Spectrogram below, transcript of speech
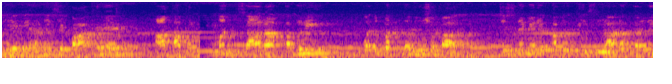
इसलिए कि हदीस पाक है आका फरमाते मन जारा कबरी वजबत लहू शफात। जिसने मेरे कब्र की जियारत कर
